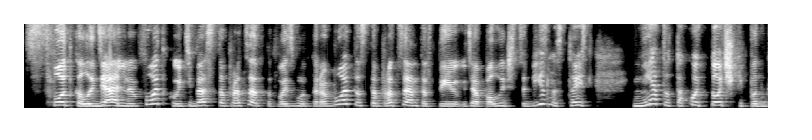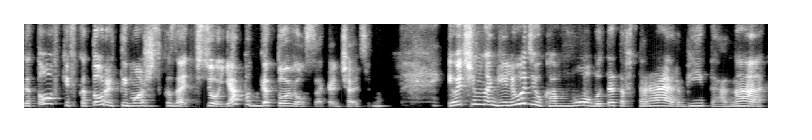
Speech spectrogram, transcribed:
сфоткал идеальную фотку, и тебя сто процентов возьмут на работу, сто процентов ты, у тебя получится бизнес. То есть нету такой точки подготовки, в которой ты можешь сказать, все, я подготовился окончательно. И очень многие люди, у кого вот эта вторая орбита, она,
